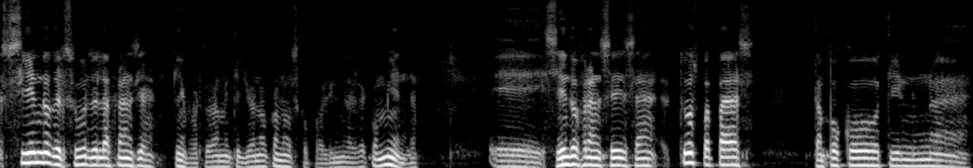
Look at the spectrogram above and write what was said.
Siendo del sur de la Francia, que infortunadamente yo no conozco, Pauline me la recomienda, eh, siendo francesa, tus papás tampoco tienen una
